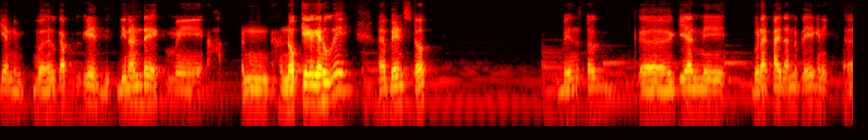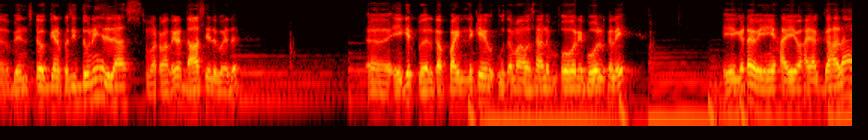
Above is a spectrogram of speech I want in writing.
ගැන්න වල් කප්ගේ දිනන්ඩ මේ නොක් එක ගැහුවේ බෙන් ස්ටොක් බෙන් ස්ටොක් කියන්නේ ගොඩක් අයි දන්න පලේ කෙනෙක් බෙන් ස්ටෝක් ගැන ප්‍රසිද්ධනේ දස් මට මතක දාසේද කොයද ඒකෙත් වල්කප් ෆයින්ල් එක උතම අවසාන ඕරේ බෝල් කළේ. ඒකට මේ හයව හයක් ගහලා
